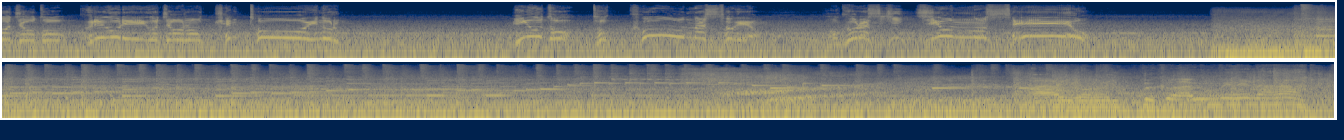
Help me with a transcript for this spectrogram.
五長とグレゴリー五長の健闘を祈る。見事特攻を成し遂げよ誇らしきジオンの精鋭よ最後の一服はうめえな。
